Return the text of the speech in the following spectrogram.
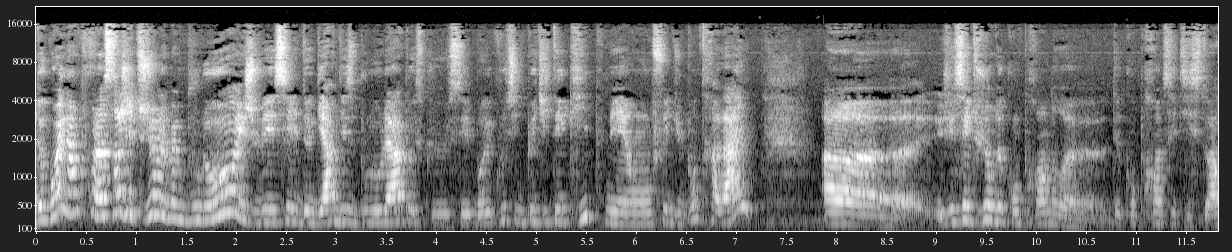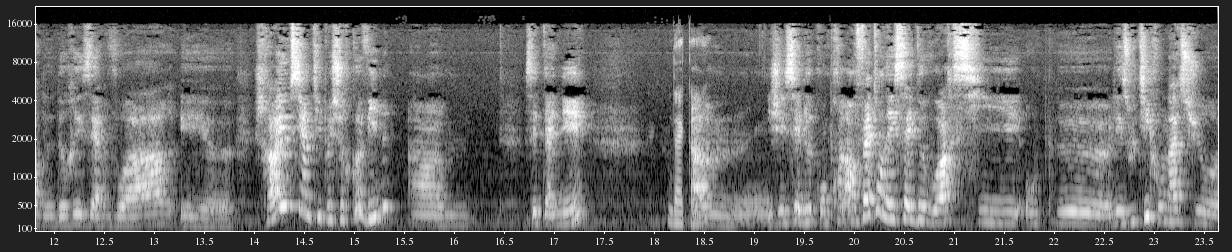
Donc, ouais, non, pour l'instant, j'ai toujours le même boulot et je vais essayer de garder ce boulot-là parce que c'est, bon, écoute, c'est une petite équipe, mais on fait du bon travail. Euh, j'essaie toujours de comprendre, euh, de comprendre cette histoire de, réservoir. Et euh, je travaille aussi un petit peu sur Covid cette année. D'accord. j'essaie de comprendre. En fait, on essaye de voir si on peut. Les outils qu'on a sur.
